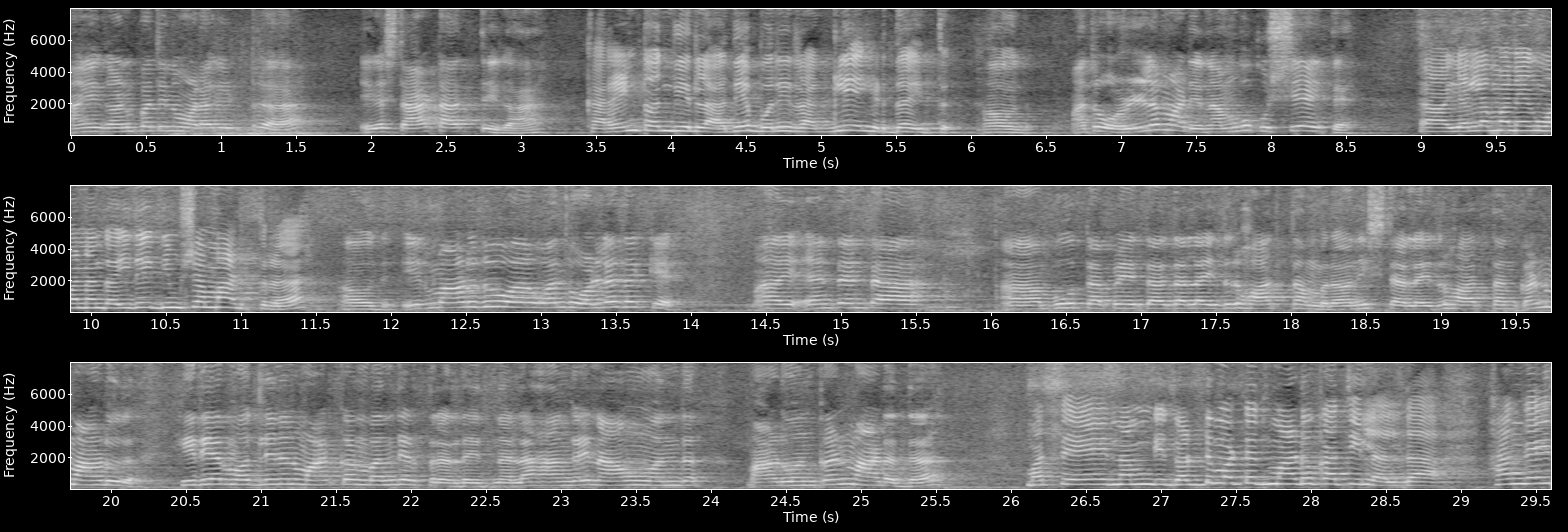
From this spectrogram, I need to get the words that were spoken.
ಹಾಗೆ ಗಣಪತಿನ ಒಳಗಿಟ್ರೆ ಈಗ ಸ್ಟಾರ್ಟ್ ಆಗ್ತೀಗ ಕರೆಂಟ್ ಒಂದಿಲ್ಲ ಅದೇ ಬರೀ ರಗ್ಲಿ ಹಿಡ್ದಾಯ್ತು. ಹೌದು. ಮಾತ್ರ ಒಳ್ಳೆ ಮಾಡಿ ನಮಗೂ ಖುಷಿ ಐತೆ. ಎಲ್ಲ ಮನೆಗೆ ಒಂದೊಂದು ಐದೈದು ನಿಮಿಷ ಮಾಡ್ತ್ರ. ಹೌದು ಇದು ಮಾಡೋದು ಒಂದು ಒಳ್ಳೇದಕ್ಕೆ. ಎಂತೆಂಥ ಭೂತ ಪೇತ ಅದೆಲ್ಲ ಇದ್ರ ಹಾತ್ತಂಬ್ರ ಅನಿಷ್ಟ ಎಲ್ಲ ಇದ್ರ ಹಾತ್ ಅನ್ಕೊಂಡು ಮಾಡೋದು. ಹಿರಿಯರು ಮೊದ್ಲಿನ ಮಾಡ್ಕೊಂಡು ಬಂದಿರ್ತಾರಲ್ಲ ಇದನ್ನೆಲ್ಲ ಹಾಗಾಗಿ ನಾವು ಒಂದು ಮಾಡು ಅನ್ಕೊಂಡು ಮಾಡದ. ಮತ್ತೆ ನಮಗೆ ದೊಡ್ಡ ಮಟ್ಟದ ಮಾಡೋಕ್ಕಾತಿಲ್ಲ ಅಲ್ದ? ಹಂಗಾಗಿ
